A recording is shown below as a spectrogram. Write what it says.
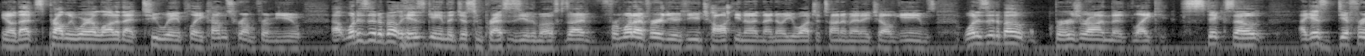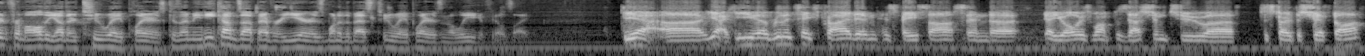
you know that's probably where a lot of that two way play comes from from you. Uh, what is it about his game that just impresses you the most? Because I, from what I've heard, you're a huge hockey nut, and I know you watch a ton of NHL games. What is it about Bergeron that like sticks out? I guess different from all the other two way players because I mean he comes up every year as one of the best two way players in the league. It feels like. Yeah, uh, yeah, he uh, really takes pride in his face-offs, and uh, yeah, you always want possession to uh, to start the shift off.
